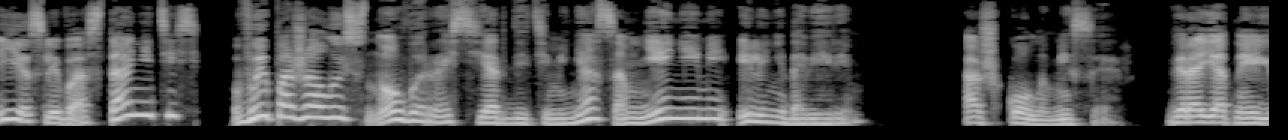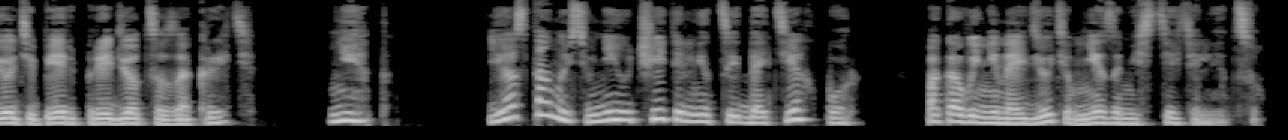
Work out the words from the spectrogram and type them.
Если вы останетесь, вы, пожалуй, снова рассердите меня сомнениями или недоверием. А школа, мисс Эр, Вероятно, ее теперь придется закрыть. Нет, я останусь в ней учительницей до тех пор, пока вы не найдете мне заместительницу.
